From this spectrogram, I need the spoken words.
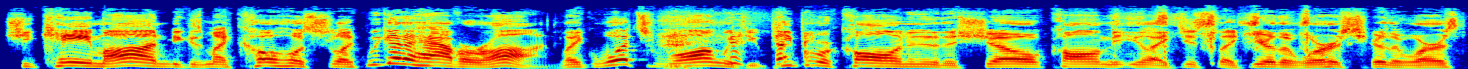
she came on because my co-hosts are like, we got to have her on. Like, what's wrong with you? People were calling into the show, calling me like, just like you're the worst, you're the worst.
